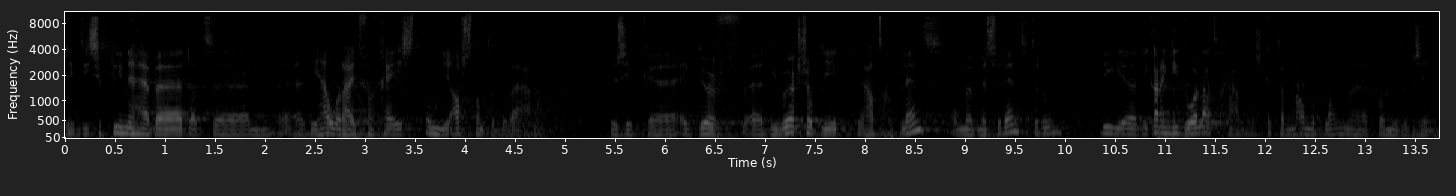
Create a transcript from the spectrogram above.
die discipline hebben, dat, ehm, eh, die helderheid van geest om die afstand te bewaren. Dus ik, eh, ik durf eh, die workshop die ik had gepland om met mijn studenten te doen, die, eh, die kan ik niet door laten gaan. Dus ik heb daar een ander plan eh, voor moeten verzinnen.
